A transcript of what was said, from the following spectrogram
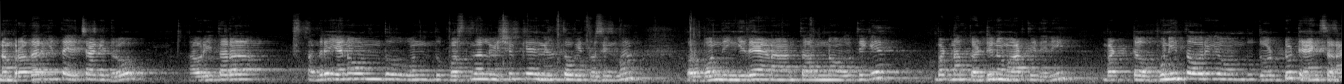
ನಮ್ಮ ಬ್ರದರ್ಗಿಂತ ಹೆಚ್ಚಾಗಿದ್ದರು ಅವ್ರು ಈ ಥರ ಅಂದರೆ ಏನೋ ಒಂದು ಒಂದು ಪರ್ಸ್ನಲ್ ವಿಷಯಕ್ಕೆ ನಿಲ್ತೋಗಿತ್ತು ಸಿನಿಮಾ. ಅವ್ರು ಬಂದು ಹಿಂಗಿದೆ ಅಣ್ಣ ಅಂತ ಅನ್ನೋ ಹೊತ್ತಿಗೆ ಬಟ್ ನಾನು ಕಂಟಿನ್ಯೂ ಮಾಡ್ತಿದ್ದೀನಿ. ಬಟ್ ಪುನೀತ್ ಅವರಿಗೆ ಒಂದು ದೊಡ್ಡ ಟ್ಯಾಂಕ್ಸ್ ಅಣ್ಣ.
